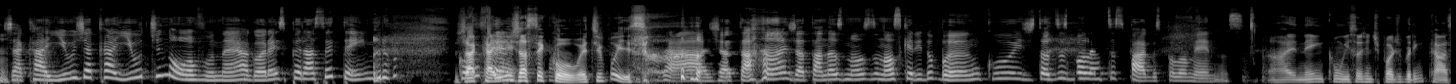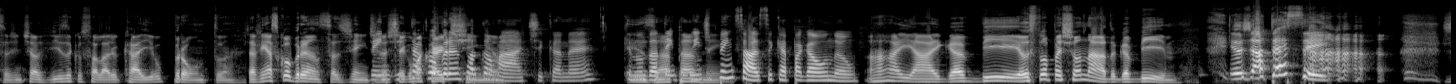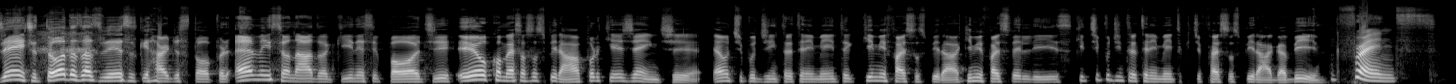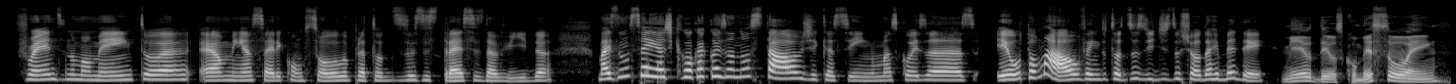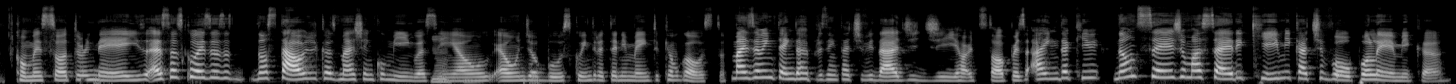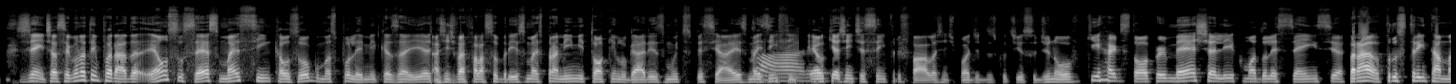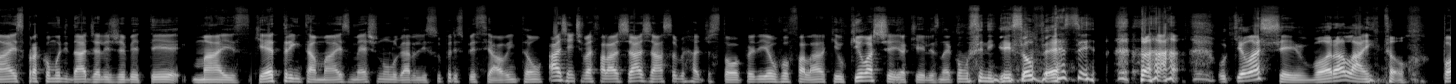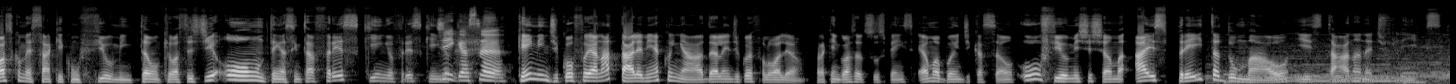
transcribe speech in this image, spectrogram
Já caiu, já caiu de novo, né? Agora é esperar setembro. já caiu e já secou, é tipo isso. Já, já tá, já tá nas mãos do nosso querido banco e de todos os boletos pagos, pelo menos. Ai, nem com isso a gente pode brincar. Se a gente avisa que o salário caiu, pronto. Já vem as cobranças, gente. Bendita já chega uma cobrança cartinha. automática, né? Que não Exatamente. dá tempo nem de pensar se quer pagar ou não. Ai, ai, Gabi, eu estou apaixonado, Gabi. Eu já até sei. Gente, todas as vezes que Hardstopper é mencionado aqui nesse pod, eu começo a suspirar, porque, gente, é um tipo de entretenimento que me faz suspirar, que me faz feliz. Que tipo de entretenimento que te faz suspirar, Gabi? Friends. Friends, no momento, é a minha série consolo para todos os estresses da vida. Mas não sei, acho que qualquer coisa nostálgica, assim, umas coisas. Eu tô mal vendo todos os vídeos do show da RBD. Meu Deus, começou, hein? Começou a turnê. Essas coisas nostálgicas mexem comigo, assim. É uhum. É, onde eu busco o entretenimento que eu gosto. Mas eu entendo a representatividade de Heartstoppers, ainda que não seja uma série que me cativou, polêmica. Gente, a segunda temporada é um sucesso, mas sim, causou algumas polêmicas aí. A gente vai falar sobre isso, mas para mim me toca em lugares muito especiais. Mas claro. enfim, é o que a gente sempre fala, a gente pode discutir isso de novo. Que Heartstopper mexe ali com uma adolescência para os 30 a mais, pra comunidade LGBT, que é 30 mais, mexe num lugar ali super especial. Então, a gente vai falar já já sobre Radio Stopper e eu vou falar aqui o que eu achei aqueles, né? Como se ninguém soubesse o que eu achei. Bora lá, então. Posso começar aqui com o filme, então, que eu assisti ontem, assim, tá fresquinho, fresquinho. Diga, Sam. Quem me indicou foi a Natália, minha cunhada. Ela indicou e falou: olha, para quem gosta de suspense, é uma boa indicação. O filme se chama A Espreita do Mal e está na Netflix.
